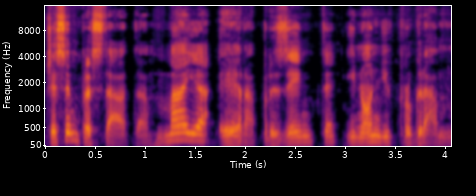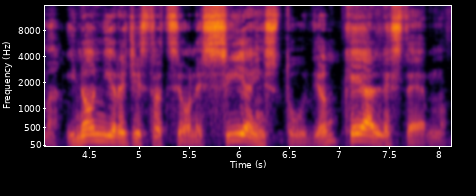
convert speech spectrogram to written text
c'è sempre stata. Maya era presente in ogni programma, in ogni registrazione, sia in studio che all'esterno.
